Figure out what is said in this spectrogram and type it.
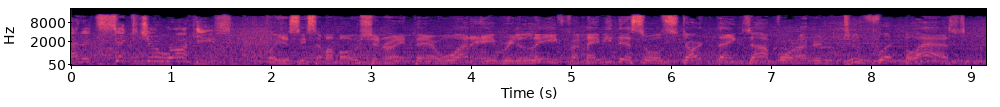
And it's 6-2 Rockies. Well, you see some emotion right there. What a relief. Maybe this will start things up. 402 foot blast.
